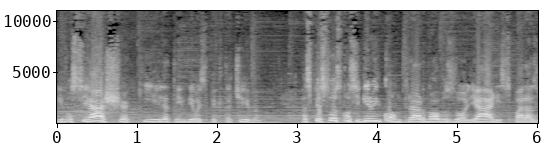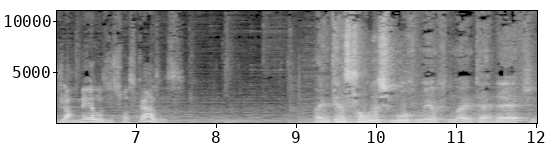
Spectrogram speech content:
e você acha que ele atendeu a expectativa? As pessoas conseguiram encontrar novos olhares para as janelas de suas casas? A intenção desse movimento na internet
